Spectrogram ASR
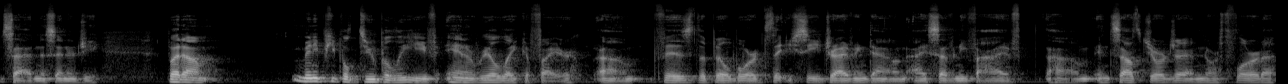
sadness energy but um, many people do believe in a real lake of fire um, viz the billboards that you see driving down i-75 um, in south georgia and north florida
